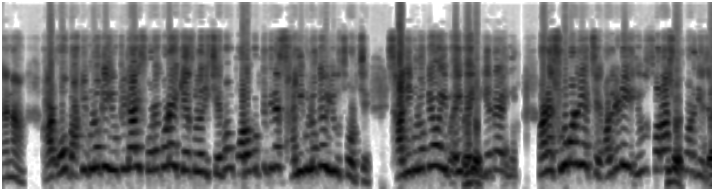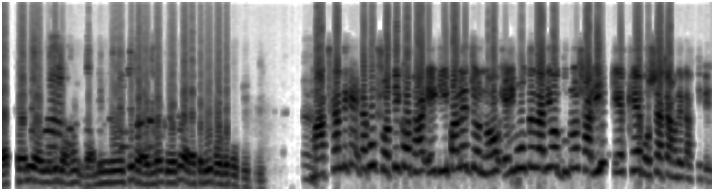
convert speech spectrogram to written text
হ্যাঁ আর ও বাকিগুলোকে ইউটিলাইজ দিচ্ছে এবং পরবর্তী দিনে ইউজ করছে। শালিগুলোকেও এই মানে শুরু করে দিয়েছে অলরেডি ইউজ করা শুরু করে দিয়েছে। হ্যাঁ। মাঝখান থেকে এটা খুব সত্যি কথা এই টিপালের জন্য এই মুহূর্তে দাঁড়িয়ে দুটো শালি কেস খেয়ে বসে আছে আমাদের কাছ থেকে।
